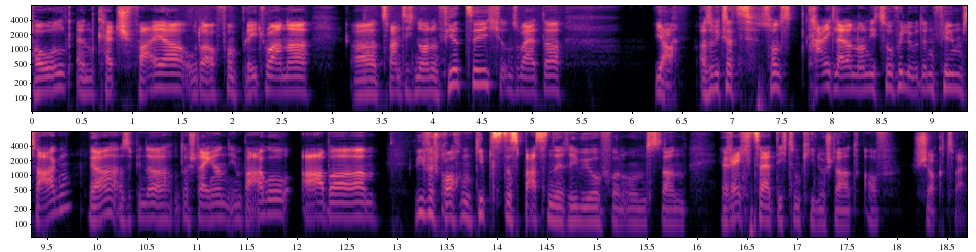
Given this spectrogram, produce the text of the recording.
Hold and Catch Fire oder auch von Blade Runner äh, 2049 und so weiter. Ja, also wie gesagt, sonst kann ich leider noch nicht so viel über den Film sagen. Ja, also ich bin da unter strengen Embargo, aber wie versprochen gibt's das passende Review von uns dann rechtzeitig zum Kinostart auf Shock 2.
